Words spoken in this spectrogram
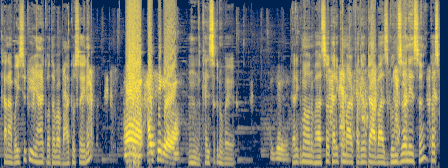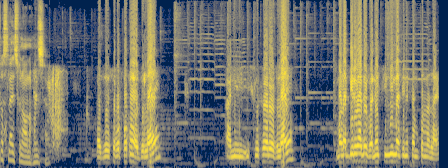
खाना भइसक्यो यहाँको अथवा भएको छैन अँ, कार्यक्रममा आउनु भएको छ। कार्यक्रम मार्फत एउटा आवाज गुन्जने छ। कस कसलाई सुनाउनुहुन्छ? हजुर सर्वप्रथम हजुरलाई अनि स्कुल सरहरूलाई मलाई बिरबहादुर भने चिन्ने नचिने सम्पूर्णलाई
